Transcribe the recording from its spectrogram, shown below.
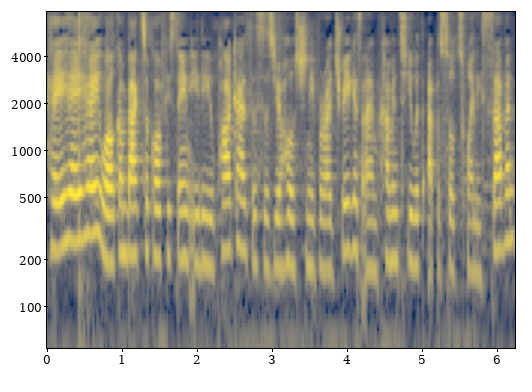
Hey, hey, hey, welcome back to Coffee Stain EDU podcast. This is your host, Geneva Rodriguez, and I'm coming to you with episode 27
